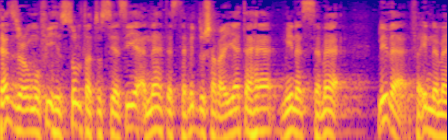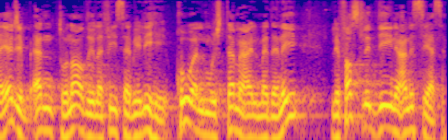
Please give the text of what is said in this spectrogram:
تزعم فيه السلطة السياسية أنها تستمد شرعيتها من السماء. لذا فإن ما يجب أن تناضل في سبيله قوى المجتمع المدني لفصل الدين عن السياسة.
